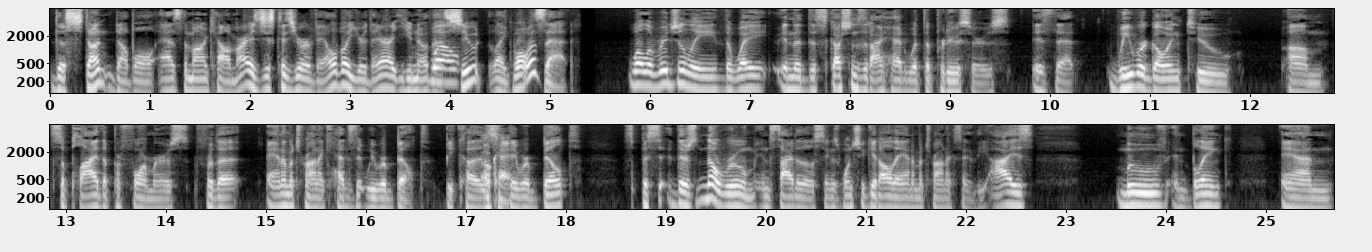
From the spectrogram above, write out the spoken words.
the stunt double as the Mon Calamari is just because you're available, you're there, you know the Well- suit. Like, what was that? Well, originally, the way in the discussions that I had with the producers is that we were going to um, supply the performers for the animatronic heads that we were built because Okay. they were built. Speci- there's no room inside of those things once you get all the animatronics in. The eyes move and blink, and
